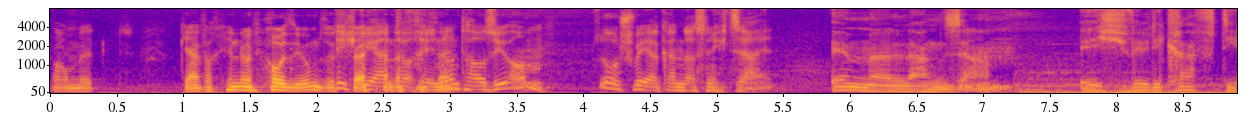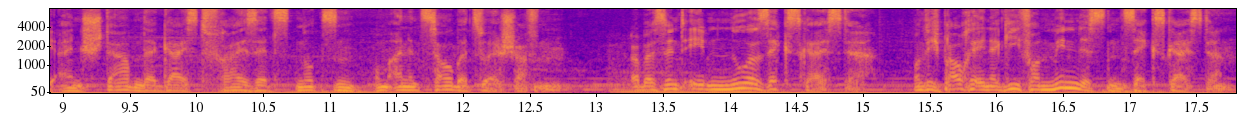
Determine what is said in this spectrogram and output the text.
Warum mit? Geh einfach hin und hau sie um, so Ich schwer gehe kann das einfach nicht hin sein. und hau sie um. So schwer kann das nicht sein. Immer langsam. Ich will die Kraft, die ein sterbender Geist freisetzt, nutzen, um einen Zauber zu erschaffen. Aber es sind eben nur sechs Geister. Und ich brauche Energie von mindestens sechs Geistern.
